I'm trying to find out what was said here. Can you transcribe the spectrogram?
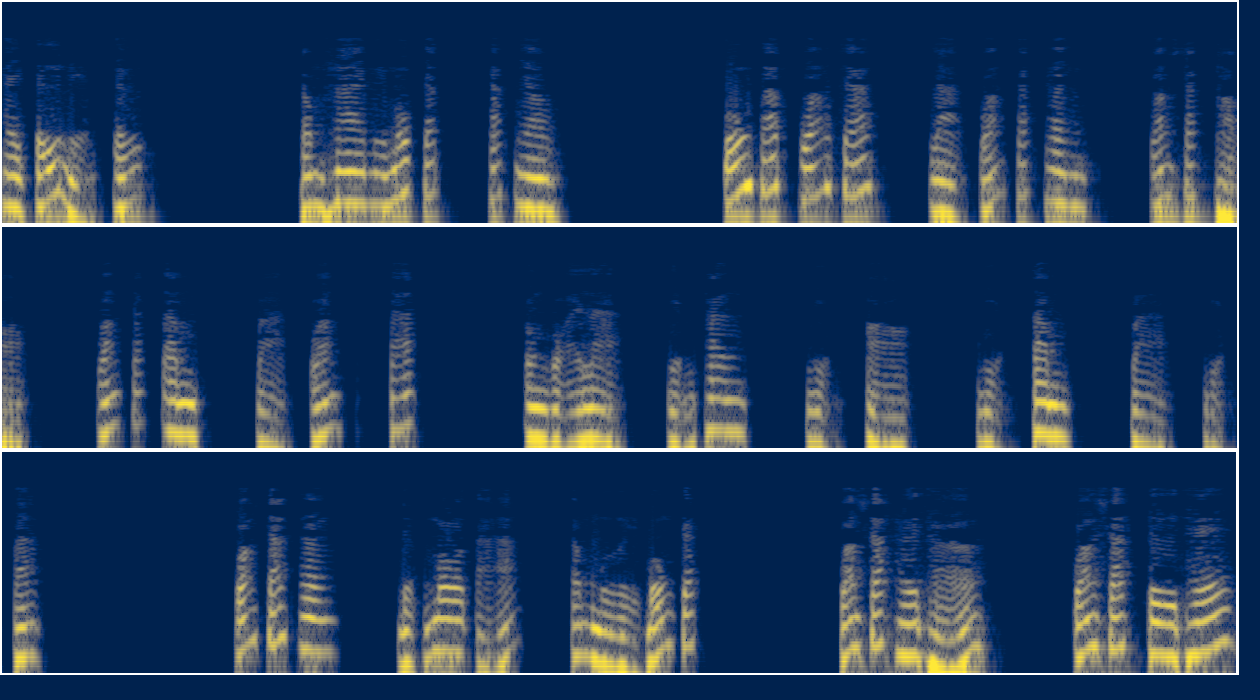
hay tứ niệm xứ trong 21 cách khác nhau. Bốn pháp quán sát là quán sát thân, quán sát thọ, quán sát tâm và quán sát pháp, còn gọi là niệm thân, niệm thọ, niệm tâm và niệm pháp. Quán sát thân được mô tả trong 14 cách. Quán sát hơi thở, quan sát tư thế,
